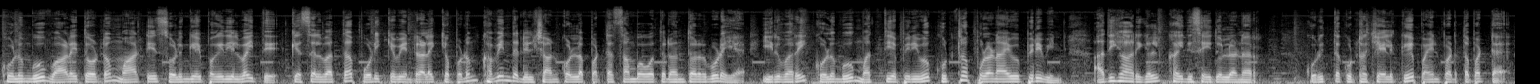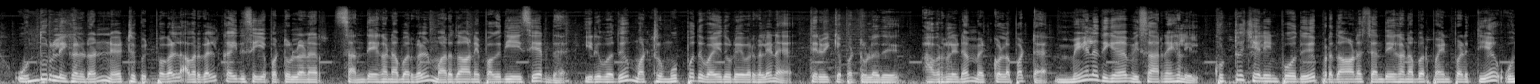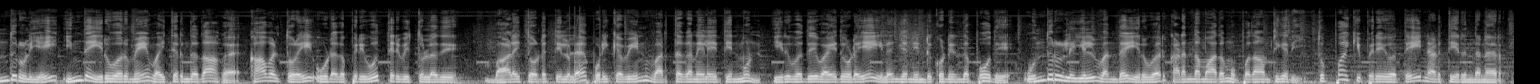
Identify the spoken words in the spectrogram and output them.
கொழும்பு வாழைத்தோட்டம் மார்டிஸ் சொலுங்கை பகுதியில் வைத்து கெசல்வத்த பொடிக்கவி என்று அழைக்கப்படும் கவிந்த டில்ஷான் கொல்லப்பட்ட சம்பவத்துடன் தொடர்புடைய இருவரை கொழும்பு மத்திய பிரிவு குற்ற புலனாய்வு பிரிவின் அதிகாரிகள் கைது செய்துள்ளனர். குறித்த குற்றச்செயலுக்கு பயன்படுத்தப்பட்ட உந்துருளிகளுடன் நேற்று பிற்பகல் அவர்கள் கைது செய்யப்பட்டுள்ளனர். சந்தேக நபர்கள் மருதானை பகுதியைச் சேர்ந்த இருபது மற்றும் முப்பது வயதுடையவர்கள் என தெரிவிக்கப்பட்டுள்ளது. அவர்களிடம் மேற்கொள்ளப்பட்ட மேலதிக விசாரணைகளில் குற்றச்செயலின் போது பிரதான சந்தேக நபர் பயன்படுத்திய உந்துருளியை இந்த இருவருமே வைத்திருந்ததாக காவல்துறை ஊடகப் பிரிவு தெரிவித்துள்ளது. பாலைத்தோட்டத்தில் உள்ள பொடிக்கவியின் வர்த்தக நிலையத்தின் முன் இருபது வயதுடைய இளைஞன் நின்று கொண்டிருந்த போது உந்துருளியில் வந்த இருவர் கடந்த மாதம் முப்பதாம் தேதி துப்பாக்கி பிரயோகத்தை நடத்தியிருந்தனர்.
